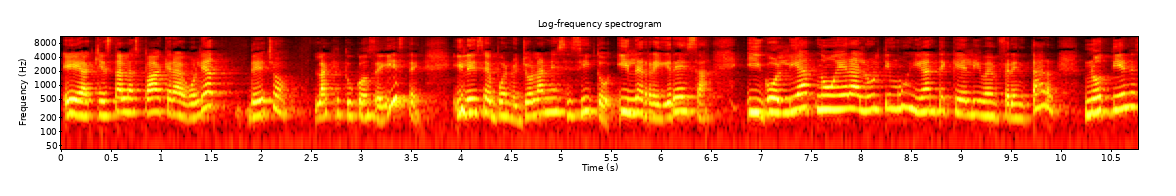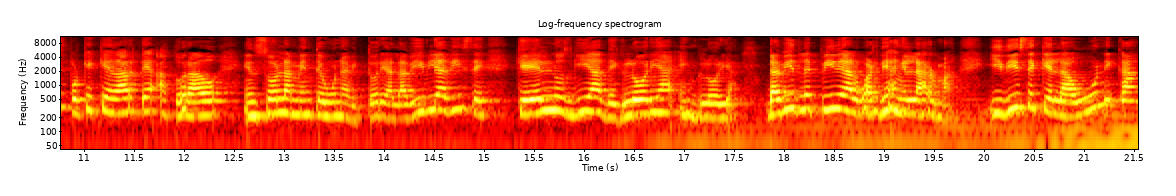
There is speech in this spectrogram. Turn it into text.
eh, aquí está la espada que era Goliat. De hecho, la que tú conseguiste. Y le dice, bueno, yo la necesito. Y le regresa. Y Goliat no era el último gigante que él iba a enfrentar. No tienes por qué quedarte atorado en solamente una victoria. La Biblia dice que Él nos guía de gloria en gloria. David le pide al guardián el arma y dice que la única,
